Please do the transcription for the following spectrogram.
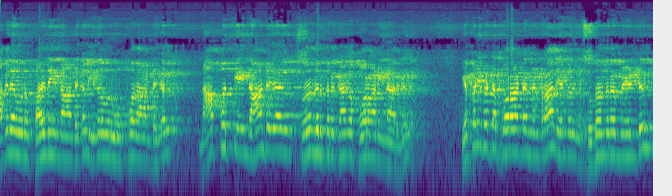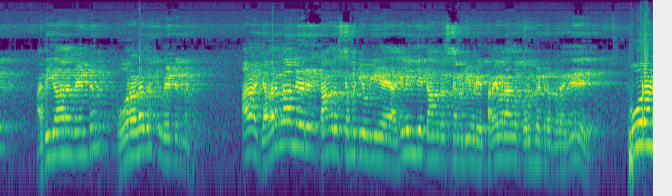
அதில் ஒரு பதினைந்து ஆண்டுகள் இதில் ஒரு முப்பது ஆண்டுகள் நாற்பத்தி ஐந்து ஆண்டுகள் சுதந்திரத்திற்காக போராடினார்கள். எப்படிப்பட்ட போராட்டம் என்றால் எங்களுக்கு சுதந்திரம் வேண்டும் அதிகாரம் வேண்டும் ஓரளவிற்கு வேண்டும் என்று. ஆனால் ஜவஹர்லால் நேரு காங்கிரஸ் கமிட்டியுடைய அகில இந்திய காங்கிரஸ் கமிட்டியுடைய தலைவராக பொறுப்பேற்ற பிறகு பூரண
